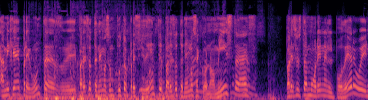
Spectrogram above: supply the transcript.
a mí qué me preguntas, güey. Para eso tenemos un puto presidente, para eso tenemos economistas. Para eso está Morena en el poder, güey.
